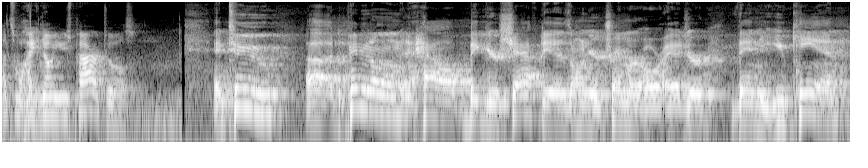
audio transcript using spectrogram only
That's why you don't use power tools. And two, uh, depending on how big your shaft is on your trimmer or edger, then you can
